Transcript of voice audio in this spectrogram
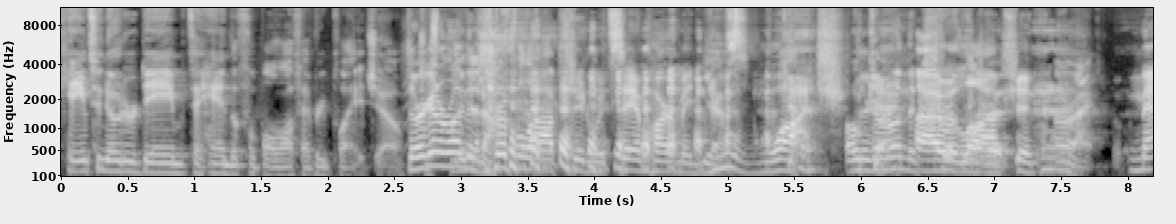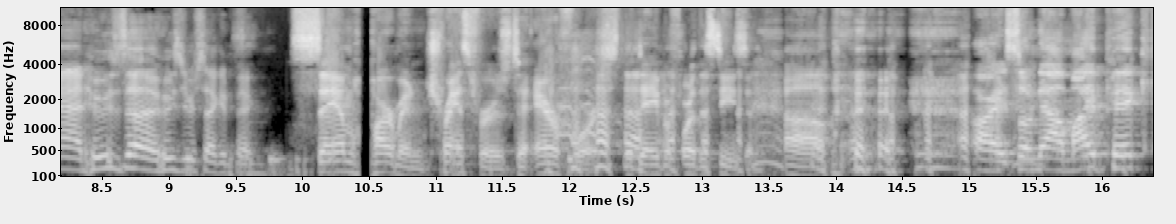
came to Notre Dame to hand the football off every play, Joe. They're going to run the triple option with Sam Hartman. yes. You watch. Okay. They're going to run the triple I would love option. It. All right. Matt, who's uh, who's your second pick? Sam Hartman transfers to Air Force the day before the season. Um, all right, so now my pick.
